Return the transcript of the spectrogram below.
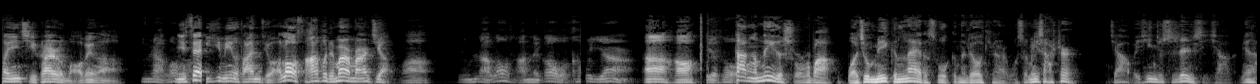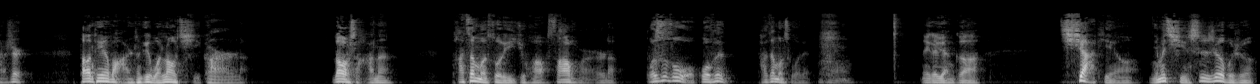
让人起杆有毛病啊？你俩唠，你再一句没有答你就完，唠啥不得慢慢讲吗？你俩唠啥？你得告诉我看不一样，啊，好，接受。但个那个时候吧，我就没跟赖子说跟他聊天，我说没啥事儿，加我微信就是认识一下子，没啥事儿。当天晚上给我唠起杆儿了，唠啥呢？他这么说了一句话，我撒谎儿了，不是说我过分，他这么说的。啊那个远哥，夏天啊，你们寝室热不热？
